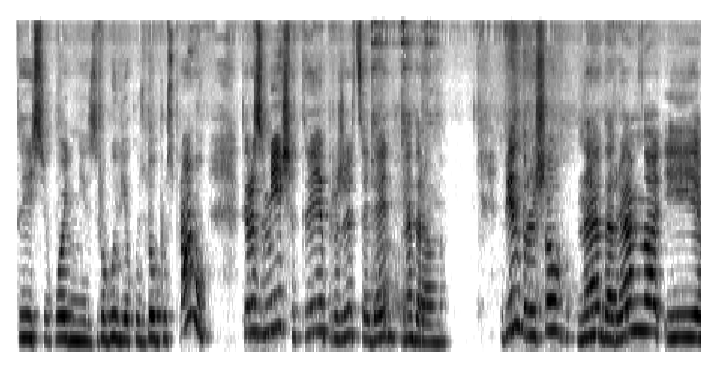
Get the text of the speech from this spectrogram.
ти сьогодні зробив якусь добру справу, ти розумієш, що ти прожив цей день недаремно. Він пройшов недаремно і,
